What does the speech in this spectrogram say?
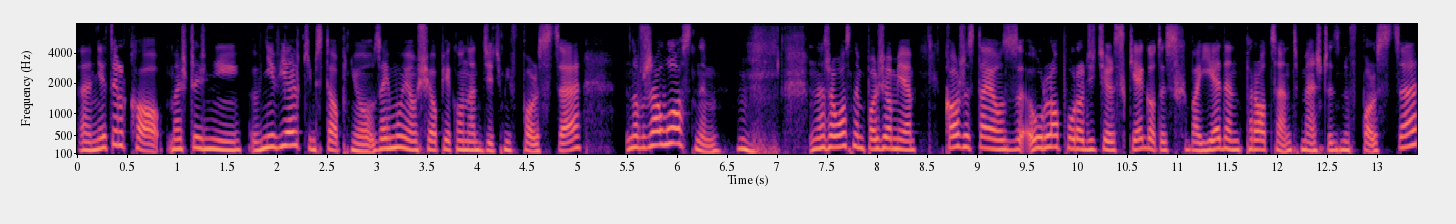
e, nie tylko mężczyźni w niewielkim stopniu zajmują się opieką nad dziećmi w Polsce, no w żałosnym, na żałosnym poziomie korzystają z urlopu rodzicielskiego, to jest chyba 1% mężczyzn w Polsce,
